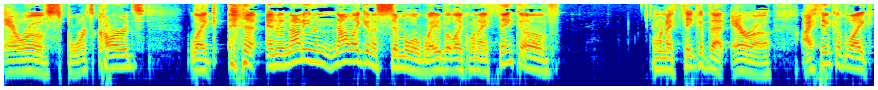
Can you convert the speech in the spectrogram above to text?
era of sports cards, like, and not even not like in a similar way, but like when I think of when I think of that era, I think of like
